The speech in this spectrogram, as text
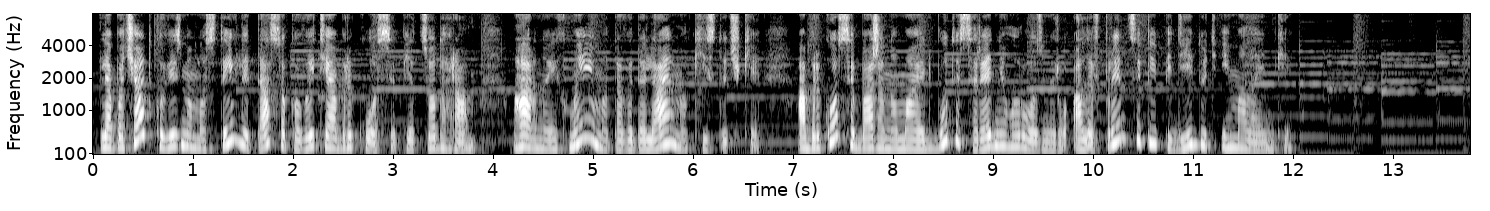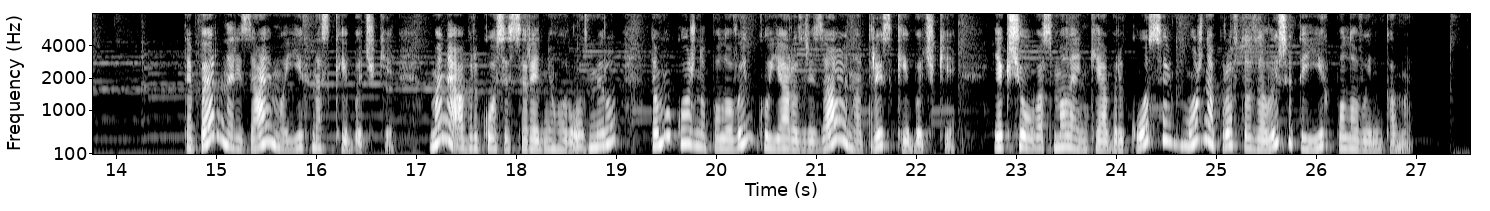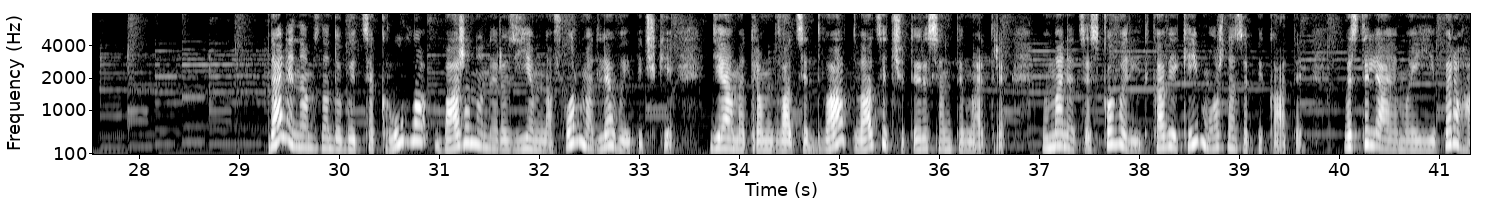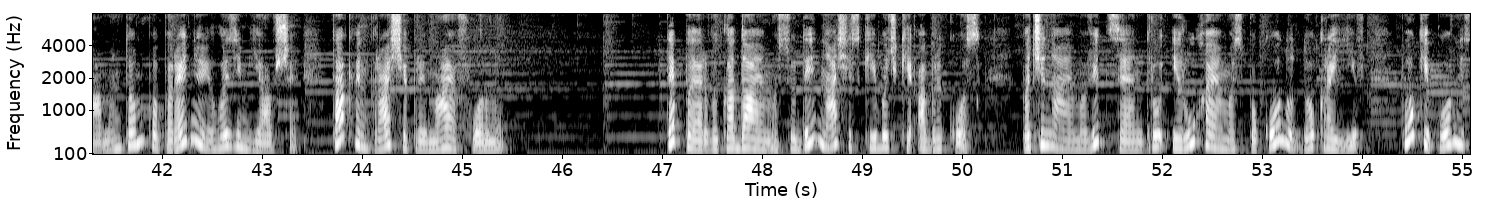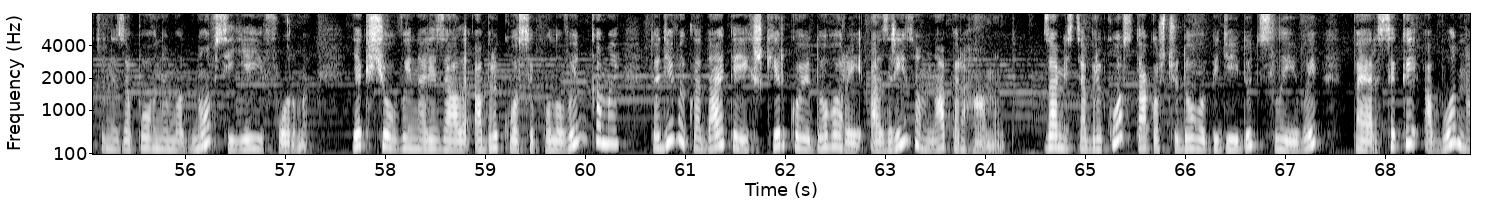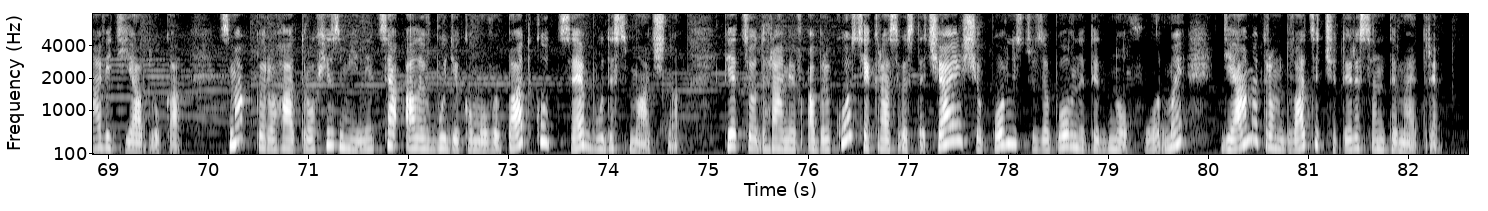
Для початку візьмемо стиглі та соковиті абрикоси 500 г. Гарно їх миємо та видаляємо кісточки. Абрикоси бажано мають бути середнього розміру, але в принципі підійдуть і маленькі. Тепер нарізаємо їх на скибочки. У мене абрикоси середнього розміру, тому кожну половинку я розрізаю на 3 скибочки. Якщо у вас маленькі абрикоси, можна просто залишити їх половинками. Далі нам знадобиться кругла, бажано нероз'ємна форма для випічки діаметром 22-24 см. В мене це сковорідка, в якій можна запікати. Вистеляємо її пергаментом, попередньо його зім'явши. Так він краще приймає форму. Тепер викладаємо сюди наші скибочки абрикос. Починаємо від центру і рухаємось по колу до країв, поки повністю не заповнимо дно всієї форми. Якщо ви нарізали абрикоси половинками, тоді викладайте їх шкіркою догори, а зрізом на пергамент. Замість абрикос також чудово підійдуть сливи, персики або навіть яблука. Смак пирога трохи зміниться, але в будь-якому випадку це буде смачно. 500 г абрикос якраз вистачає, щоб повністю заповнити дно форми діаметром 24 см.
